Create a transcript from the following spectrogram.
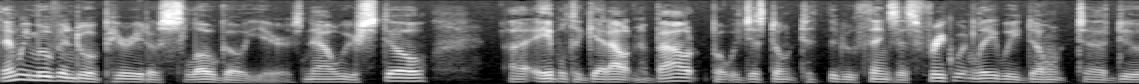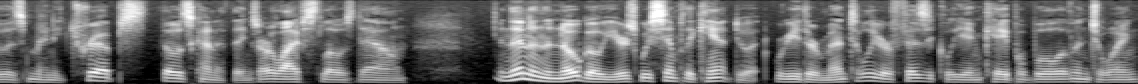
Then we move into a period of slow go years. Now we're still uh, able to get out and about, but we just don't do things as frequently. We don't uh, do as many trips, those kind of things. Our life slows down. And then in the no go years, we simply can't do it. We're either mentally or physically incapable of enjoying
